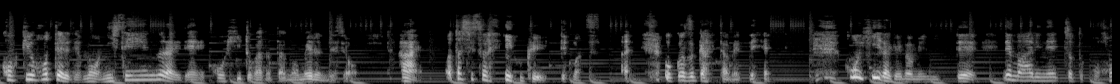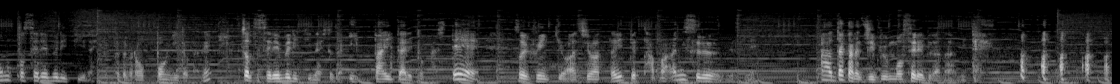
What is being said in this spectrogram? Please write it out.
高級ホテルでも2000円ぐらいでコーヒーとかだったら飲めるんですよ。はい。私それによく言ってます。はい。お小遣い貯めて、コーヒーだけ飲みに行って、で、周りね、ちょっとこう、ほんとセレブリティな人、例えば六本木とかね、ちょっとセレブリティな人がいっぱいいたりとかして、そういう雰囲気を味わったりってたまにするんですね。あ、だから自分もセレブだな、みたいな。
